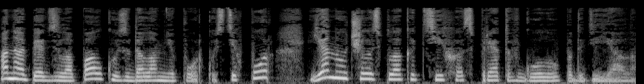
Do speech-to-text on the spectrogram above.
Она опять взяла палку и задала мне порку. С тех пор я научилась плакать тихо, спрятав голову под одеяло.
